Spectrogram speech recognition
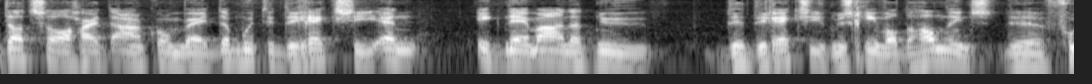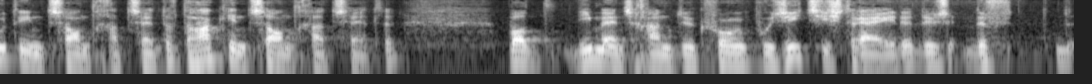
dat zal hard aankomen bij. Dat moet de directie. En ik neem aan dat nu de directie misschien wel de, hand in, de voet in het zand gaat zetten. Of de hak in het zand gaat zetten. Want die mensen gaan natuurlijk voor hun positie strijden. Dus de, de,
